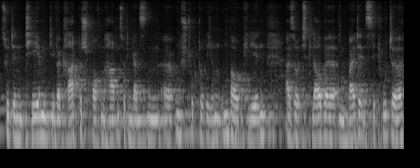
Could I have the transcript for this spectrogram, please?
zu den Themen, die wir gerade besprochen haben, zu den ganzen Umstrukturierungen, Umbauplänen. Also ich glaube, beide Institute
